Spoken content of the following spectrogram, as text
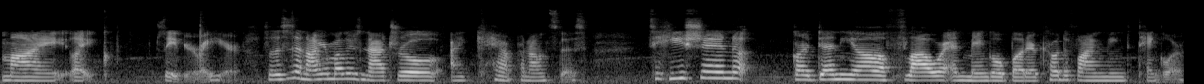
my like savior right here. So this is a Not Your Mother's Natural, I can't pronounce this, Tahitian gardenia flower and mango butter curl defining detangler.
